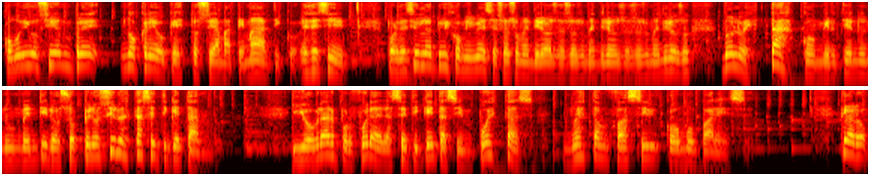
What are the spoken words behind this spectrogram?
Como digo siempre, no creo que esto sea matemático. Es decir, por decirle a tu hijo mil veces, sos un mentiroso, sos un mentiroso, sos un mentiroso, no lo estás convirtiendo en un mentiroso, pero sí lo estás etiquetando. Y obrar por fuera de las etiquetas impuestas no es tan fácil como parece. Claro,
